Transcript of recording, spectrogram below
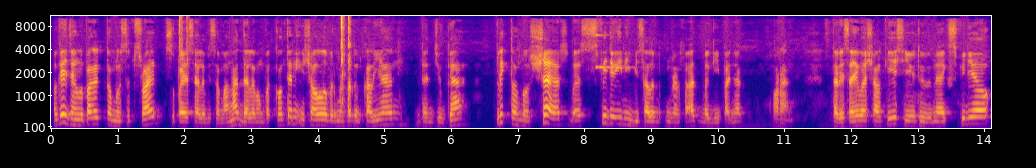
Oke, jangan lupa klik tombol subscribe supaya saya lebih semangat dalam membuat konten yang insya Allah bermanfaat untuk kalian. Dan juga klik tombol share supaya video ini bisa lebih bermanfaat bagi banyak orang. Dari saya Washalki, see you to the next video.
